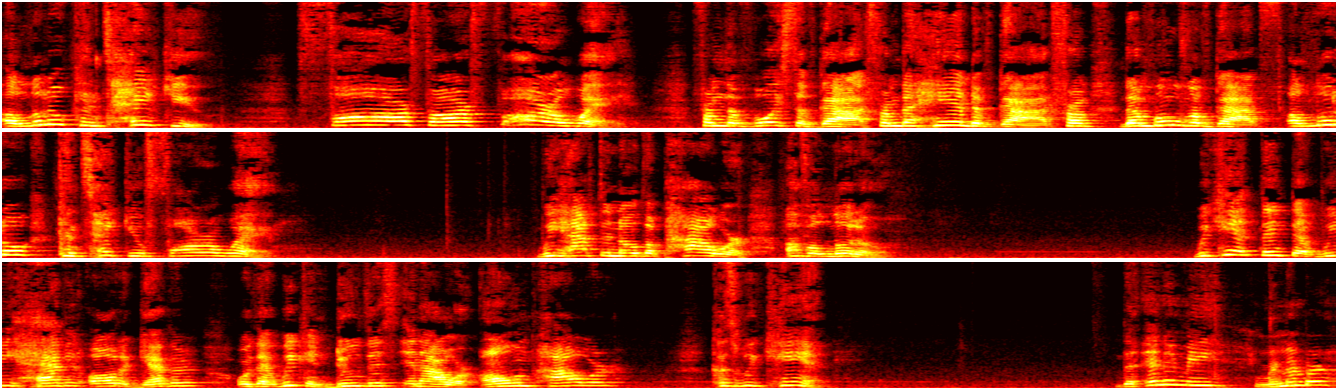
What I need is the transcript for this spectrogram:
A little can take you far, far, far away from the voice of God, from the hand of God, from the move of God. A little can take you far away. We have to know the power of a little. We can't think that we have it all together or that we can do this in our own power because we can't. The enemy, remember,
